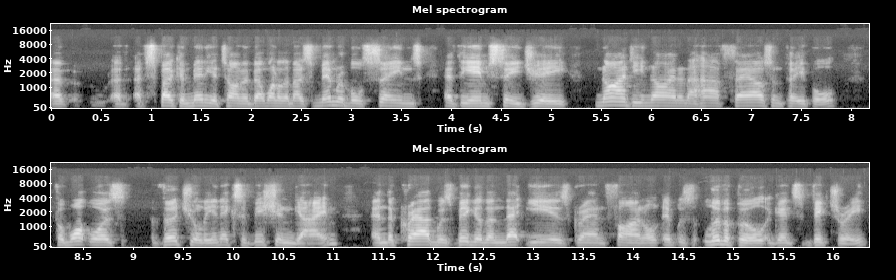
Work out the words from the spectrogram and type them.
have spoken many a time about one of the most memorable scenes at the MCG. 99,500 people for what was virtually an exhibition game and the crowd was bigger than that year's grand final. It was Liverpool against Victory,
